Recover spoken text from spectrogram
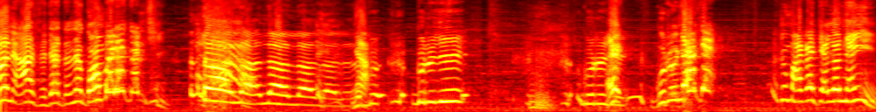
અને આ સજા તને ગોમડા કરશે. ના ના ના ના ના, ગુરુજી. ગુરુજી. ગુરુ ના કે? તું મારા ચેલો નહીં.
